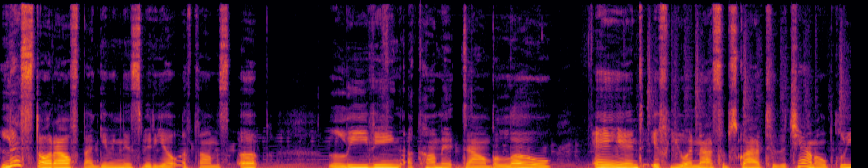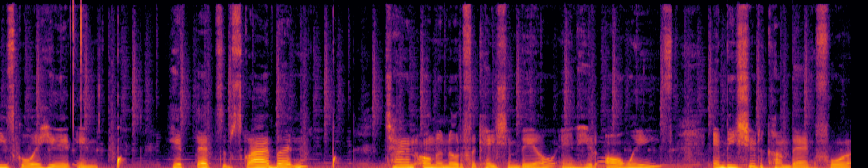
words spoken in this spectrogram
Let's start off by giving this video a thumbs up, leaving a comment down below, and if you are not subscribed to the channel, please go ahead and hit that subscribe button, turn on the notification bell, and hit always, and be sure to come back for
